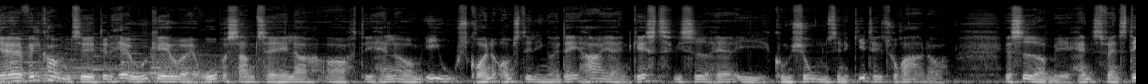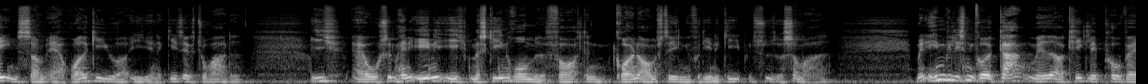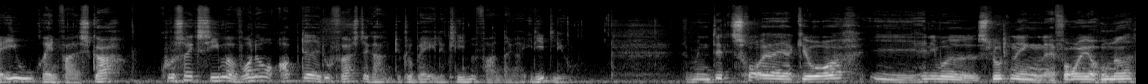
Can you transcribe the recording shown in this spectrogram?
Ja, velkommen til den her udgave af Europasamtaler, og det handler om EU's grønne omstilling. Og i dag har jeg en gæst. Vi sidder her i Kommissionens Energidirektorat, og jeg sidder med Hans van Steen, som er rådgiver i Energidirektoratet. I er jo simpelthen inde i maskinrummet for den grønne omstilling, fordi energi betyder så meget. Men inden vi ligesom går i gang med at kigge lidt på, hvad EU rent faktisk gør, kunne du så ikke sige mig, hvornår opdagede du første gang de globale klimaforandringer i dit liv? Men det tror jeg, jeg gjorde i, hen imod slutningen af forrige århundrede,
